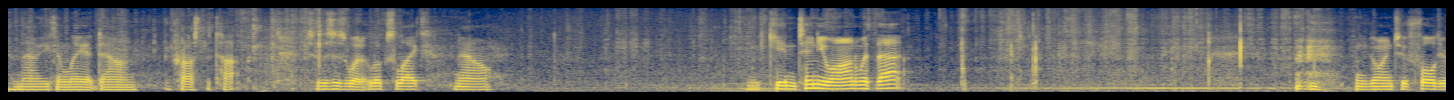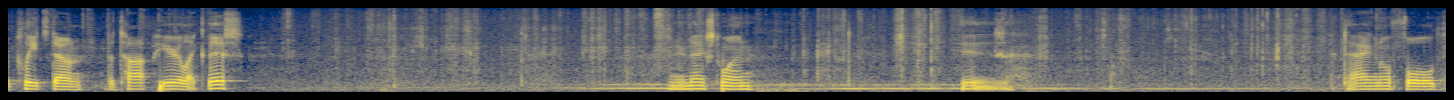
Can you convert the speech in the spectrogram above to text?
and now you can lay it down across the top. So this is what it looks like now. We continue on with that. You're going to fold your pleats down the top here like this. And your next one is a diagonal fold.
